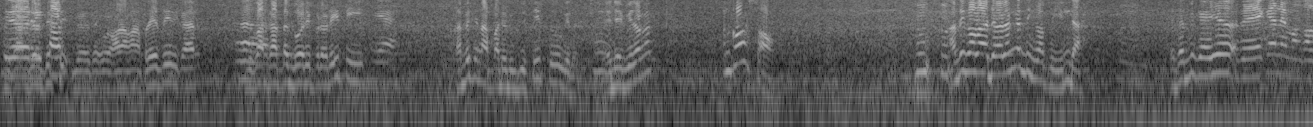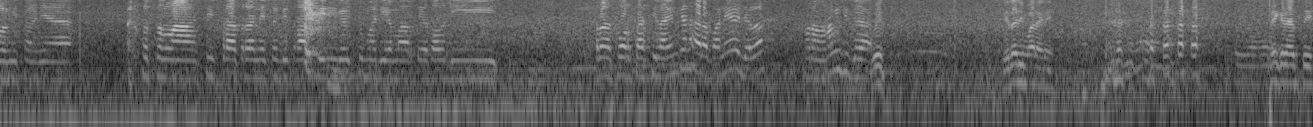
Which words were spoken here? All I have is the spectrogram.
prioritas orang-orang priority kan? Ah. bukan kategori priority. Ya tapi kenapa duduk di situ gitu? Ya dia bilang kan kan kosong. Nanti kalau ada orangnya tinggal pindah. Ya, tapi kayaknya sebenarnya kan emang kalau misalnya setelah si peraturan itu diterapin gak cuma di MRT atau di transportasi lain kan harapannya adalah orang-orang juga wait. Kita di mana nih ini keren sih.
